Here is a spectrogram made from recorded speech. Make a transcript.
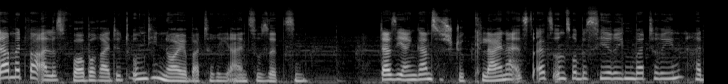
Damit war alles vorbereitet, um die neue Batterie einzusetzen. Da sie ein ganzes Stück kleiner ist als unsere bisherigen Batterien, hat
